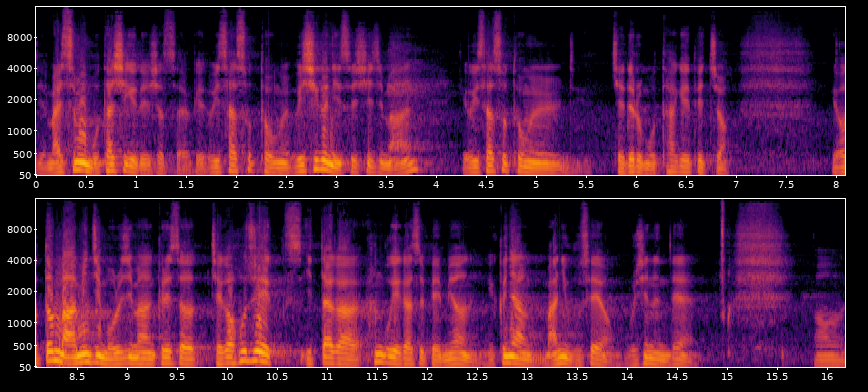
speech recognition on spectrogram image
이제 말씀을 못 하시게 되셨어요. 의사소통을, 의식은 있으시지만, 의사소통을 제대로 못 하게 됐죠. 어떤 마음인지 모르지만, 그래서 제가 호주에 있다가 한국에 가서 뵈면, 그냥 많이 우세요. 우시는데, 어,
